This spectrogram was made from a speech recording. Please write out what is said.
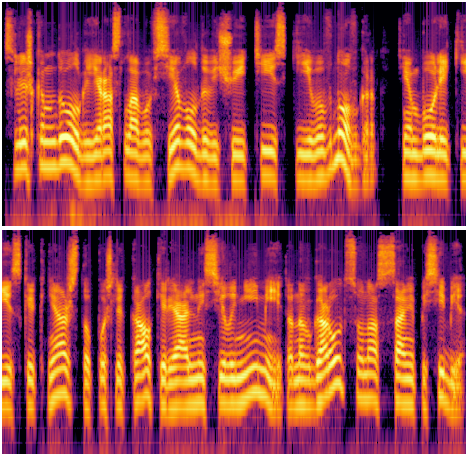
Слишком долго Ярославу Всеволодовичу идти из Киева в Новгород, тем более Киевское княжество после Калки реальной силы не имеет, а новгородцы у нас сами по себе.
